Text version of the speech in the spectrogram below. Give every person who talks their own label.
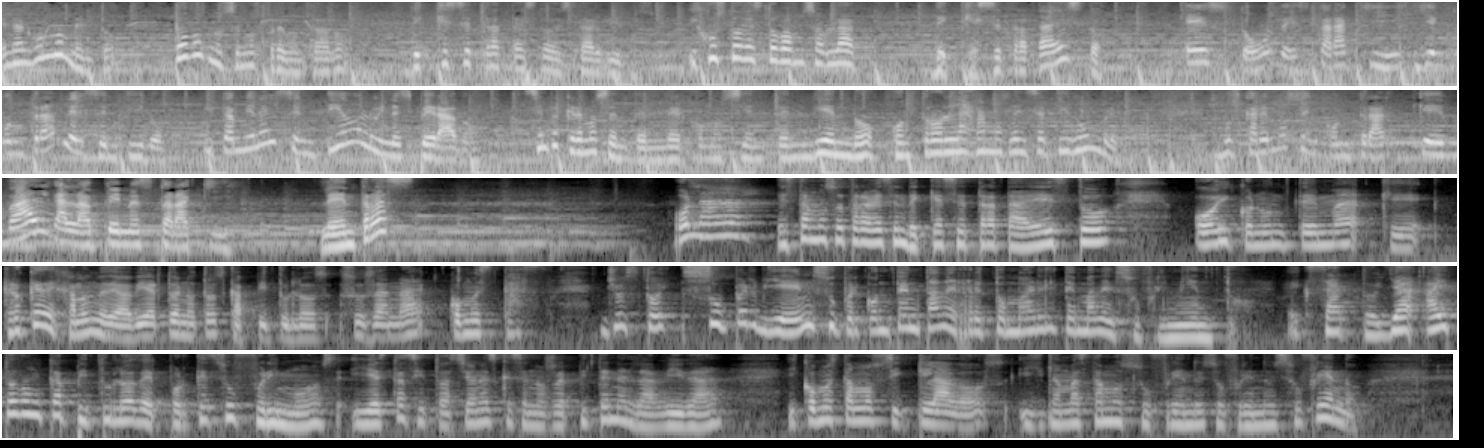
Speaker 1: En algún momento, todos nos hemos preguntado de qué se trata esto de estar vivos. Y justo de esto vamos a hablar. ¿De qué se trata esto?
Speaker 2: Esto de estar aquí y encontrarle el sentido. Y también el sentido a lo inesperado.
Speaker 1: Siempre queremos entender como si entendiendo controláramos la incertidumbre.
Speaker 2: Buscaremos encontrar que valga la pena estar aquí.
Speaker 1: ¿Le entras? Hola, estamos otra vez en de qué se trata esto. Hoy con un tema que creo que dejamos medio abierto en otros capítulos. Susana, ¿cómo estás?
Speaker 2: Yo estoy súper bien, súper contenta de retomar el tema del sufrimiento.
Speaker 1: Exacto, ya hay todo un capítulo de por qué sufrimos y estas situaciones que se nos repiten en la vida y cómo estamos ciclados y nada más estamos sufriendo y sufriendo y sufriendo.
